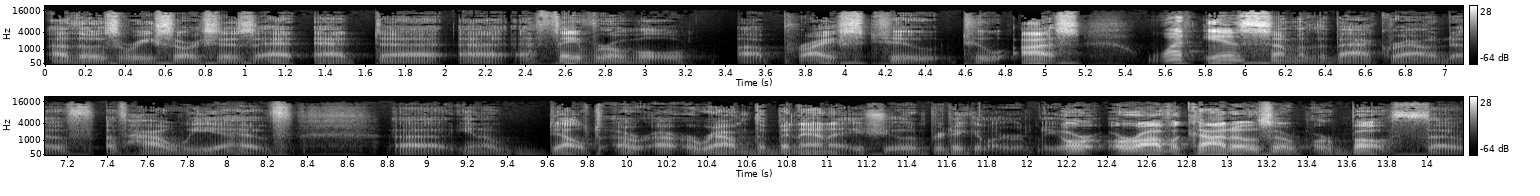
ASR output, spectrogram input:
uh, those resources at at uh, a favorable price to to us. What is some of the background of of how we have uh, you know, dealt ar- around the banana issue in particular, or, or avocados, or, or both, uh,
